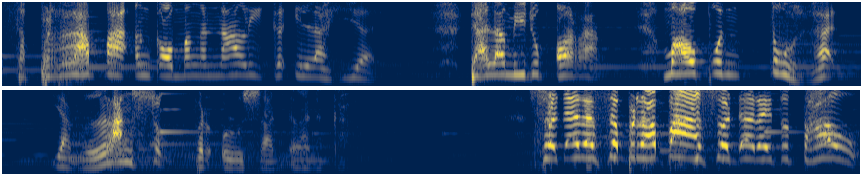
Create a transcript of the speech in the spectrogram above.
Seberapa engkau mengenali keilahian dalam hidup orang maupun Tuhan yang langsung berurusan dengan engkau. Saudara seberapa saudara itu tahu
